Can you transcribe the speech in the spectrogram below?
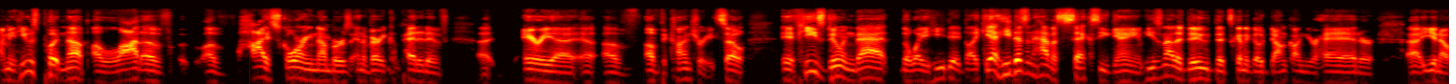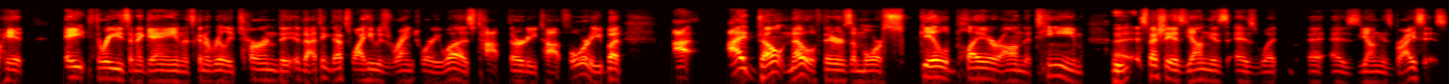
I mean, he was putting up a lot of of high scoring numbers in a very competitive uh, area uh, of of the country. So if he's doing that the way he did, like yeah, he doesn't have a sexy game. He's not a dude that's going to go dunk on your head or uh, you know hit eight threes in a game that's going to really turn the. I think that's why he was ranked where he was, top thirty, top forty. But I I don't know if there's a more skilled player on the team, uh, Mm. especially as young as as what uh, as young as Bryce is.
